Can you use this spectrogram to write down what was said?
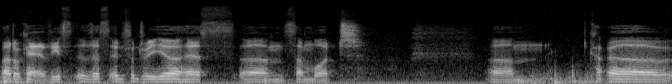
But okay, this, this infantry here has um, somewhat... Um, uh,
